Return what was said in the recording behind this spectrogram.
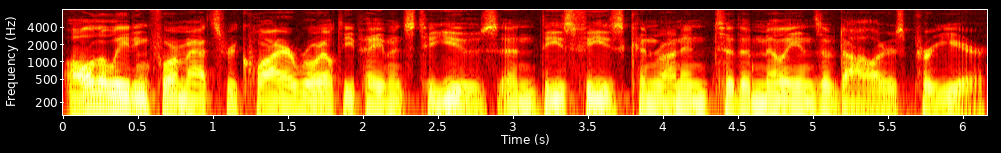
All the leading formats require royalty payments to use, and these fees can run into the millions of dollars per year.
